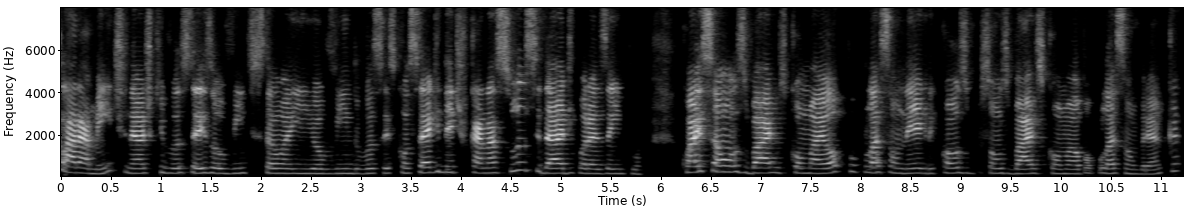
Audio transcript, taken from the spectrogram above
claramente, né? Acho que vocês ouvintes estão aí ouvindo, vocês conseguem identificar na sua cidade, por exemplo, quais são os bairros com maior população negra e quais são os bairros com maior população branca,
